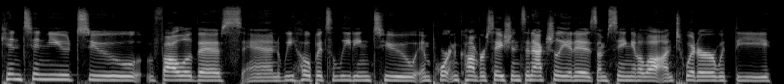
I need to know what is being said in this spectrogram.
continue to follow this and we hope it's leading to important conversations and actually it is. I'm seeing it a lot on Twitter with the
